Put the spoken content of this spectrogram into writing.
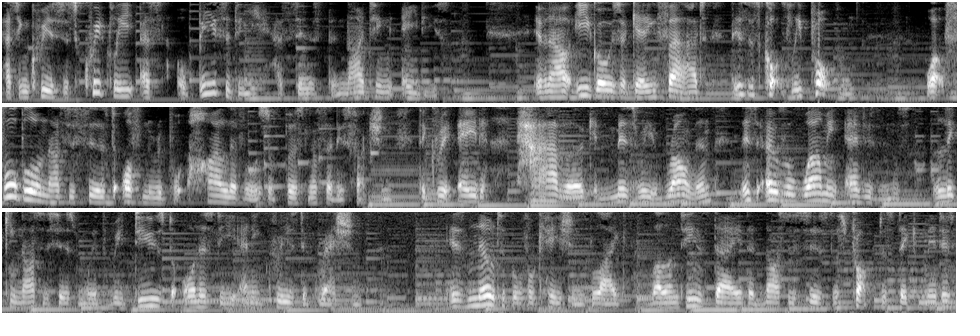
has increased as quickly as obesity has since the 1980s. Even our egos are getting fat, this is a costly problem while full blown narcissists often report high levels of personal satisfaction, they create havoc and misery around them. There's overwhelming evidence linking narcissism with reduced honesty and increased aggression. It is notable for occasions like Valentine's Day that narcissists strive to stay committed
